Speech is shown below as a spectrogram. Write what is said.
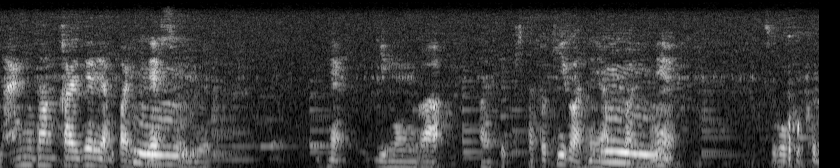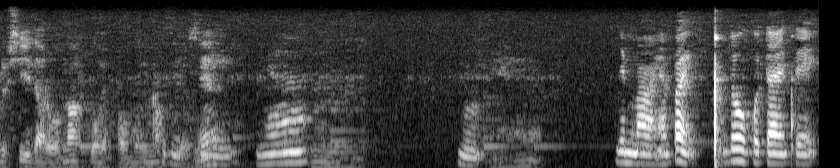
前の段階でやっぱりね、うん。そういうね疑問が湧いてきた時がねやっぱりね、すごく苦しいだろうなとやっぱ思いますよね。いね。うん。うん、ねでまあやっぱりどう答えて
